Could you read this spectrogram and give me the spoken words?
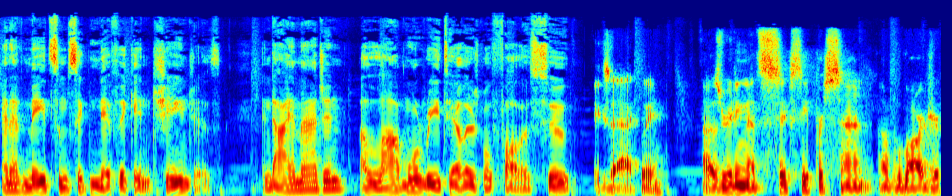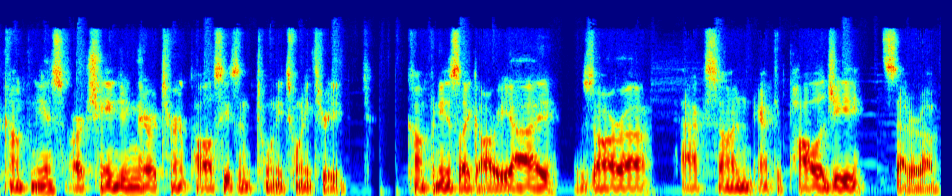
and have made some significant changes. And I imagine a lot more retailers will follow suit. Exactly. I was reading that 60% of larger companies are changing their return policies in 2023. Companies like REI, Zara, Axon, Anthropologie, etc.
